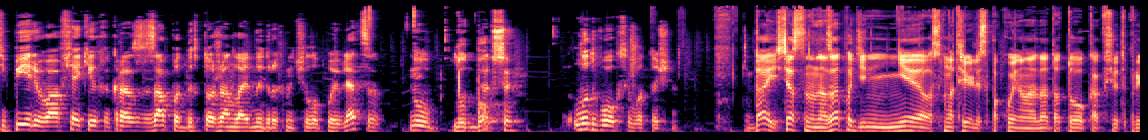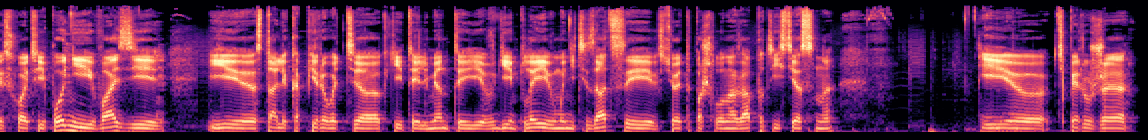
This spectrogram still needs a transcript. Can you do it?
теперь во всяких как раз западных тоже онлайн-играх начало появляться, ну, Лутбоксы? лутбоксы, вот точно. Да, естественно, на Западе не смотрели спокойно на, то, как все это происходит в Японии, в Азии, и стали копировать э, какие-то элементы в геймплее, в монетизации. Все это пошло на Запад, естественно. И э, теперь уже,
